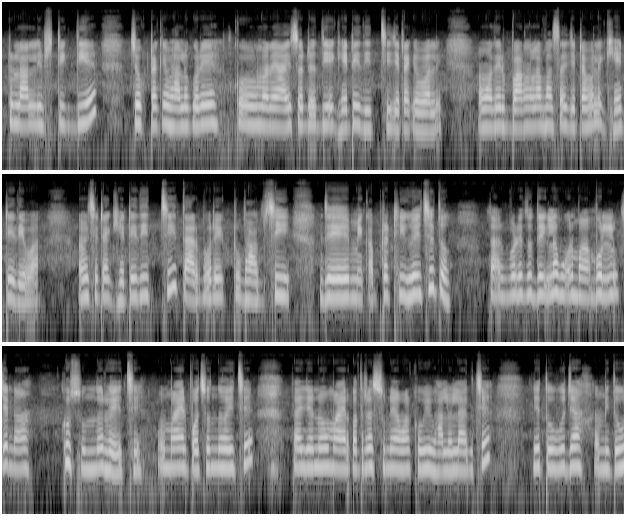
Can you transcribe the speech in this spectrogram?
একটু লাল লিপস্টিক দিয়ে চোখটাকে ভালো করে মানে আই শ্যাডো দিয়ে ঘেঁটে দিচ্ছি, যেটাকে বলে। আমাদের বাংলা ভাষায় যেটা বলে ঘেঁটে দেওয়া। আমি সেটা ঘেঁটে দিচ্ছি, তারপরে একটু ভাবছি যে মেকআপটা ঠিক হয়েছে তো, তারপরে তো দেখলাম ওর মা বলল যে না, খুব সুন্দর হয়েছে, ওর মায়ের পছন্দ হয়েছে, তাই জন্য মায়ের কথাটা শুনে আমার খুবই ভালো লাগছে, যে তবু যা, আমি তবু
